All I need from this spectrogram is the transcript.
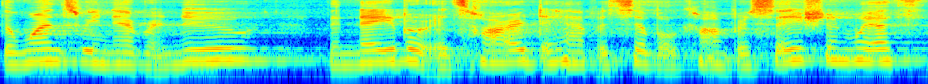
the ones we never knew, the neighbor it's hard to have a civil conversation with,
